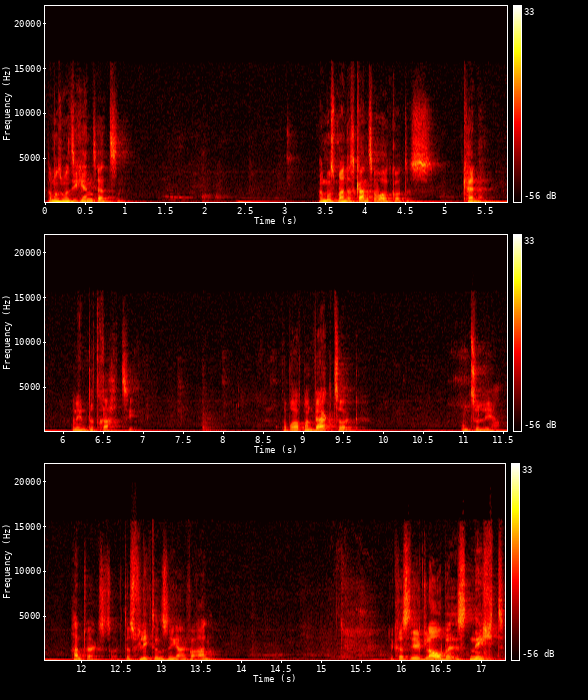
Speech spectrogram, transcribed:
Da muss man sich hinsetzen. Da muss man das ganze Wort Gottes kennen und in Betracht ziehen. Da braucht man Werkzeug, um zu lehren. Handwerkszeug. Das fliegt uns nicht einfach an. Der christliche Glaube ist nicht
